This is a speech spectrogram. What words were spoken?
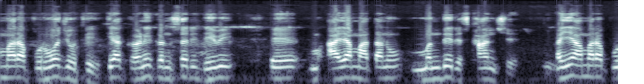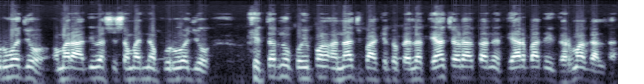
અમારા પૂર્વજોથી, ત્યાં કણી કંસરી દેવી એ આયા માતાનું મંદિર સ્થાન છે. અહીંયા અમારા પૂર્વજો, અમારા આદિવાસી સમાજના પૂર્વજો, ખેતરનું કોઈ પણ અનાજ પાકે તો પહેલા ત્યાં ચડાવતા અને ત્યારબાદ એ ઘરમાં ગાલતા.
